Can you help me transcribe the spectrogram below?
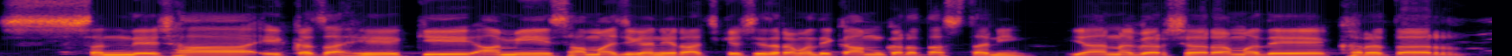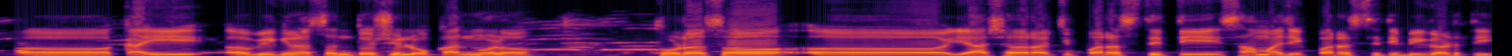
संदेश हा एकच आहे की आम्ही सामाजिक आणि राजकीय क्षेत्रामध्ये काम करत असताना या नगर शहरामध्ये खरं तर काही विघ्नसंतोषी लोकांमुळं थोडंसं या शहराची परिस्थिती सामाजिक परिस्थिती बिघडती.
